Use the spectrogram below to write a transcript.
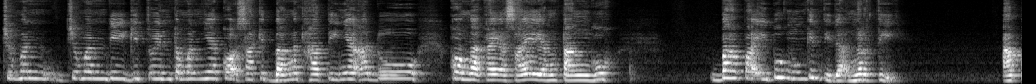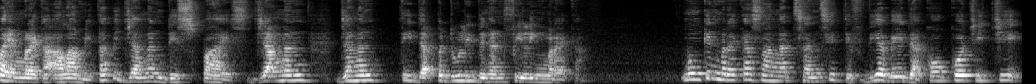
Cuman cuman digituin temennya kok sakit banget hatinya. Aduh, kok nggak kayak saya yang tangguh. Bapak Ibu mungkin tidak ngerti apa yang mereka alami, tapi jangan despise, jangan jangan tidak peduli dengan feeling mereka. Mungkin mereka sangat sensitif, dia beda. Koko, Cici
